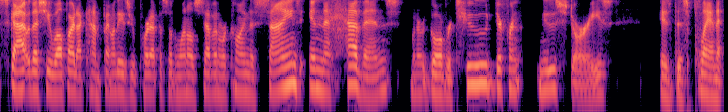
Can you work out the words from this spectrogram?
Scott with SJWellfire.com, Final Days Report, episode 107. We're calling the signs in the heavens. I'm going to go over two different news stories. Is this planet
